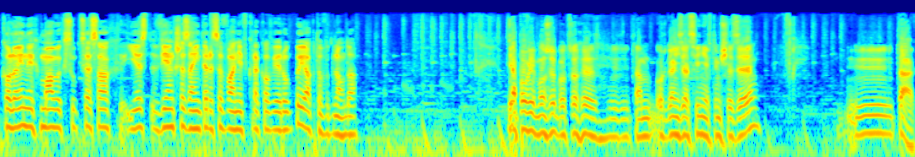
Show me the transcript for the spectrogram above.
kolejnych małych sukcesach jest większe zainteresowanie w Krakowie rugby. Jak to wygląda? Ja powiem może, bo trochę y, tam organizacyjnie w tym siedzę. Yy, tak,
